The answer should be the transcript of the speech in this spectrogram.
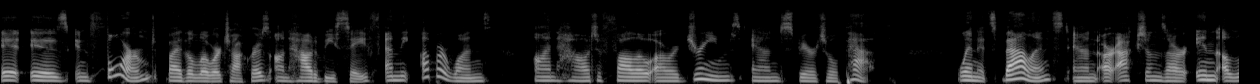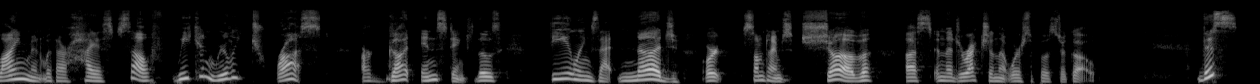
It is informed by the lower chakras on how to be safe and the upper ones on how to follow our dreams and spiritual path. When it's balanced and our actions are in alignment with our highest self, we can really trust our gut instinct, those feelings that nudge or sometimes shove us in the direction that we're supposed to go. This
